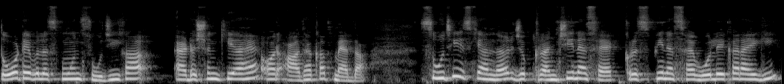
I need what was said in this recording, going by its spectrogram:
दो टेबल स्पून सूजी का एडिशन किया है और आधा कप मैदा। सूजी इसके अंदर जो क्रंचीनेस है क्रिस्पीनेस है, वो लेकर आएगी।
